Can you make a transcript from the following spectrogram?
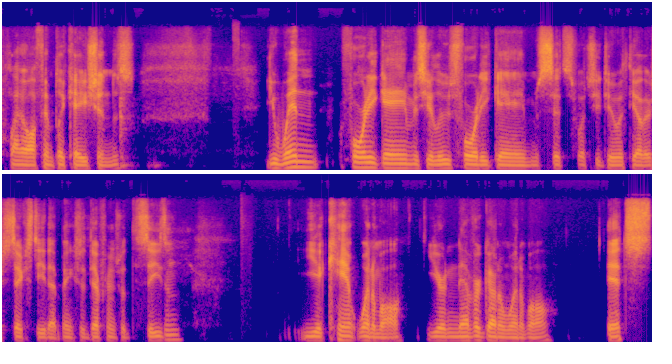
playoff implications. You win 40 games, you lose 40 games. It's what you do with the other 60 that makes a difference with the season. You can't win them all. You're never going to win them all. It's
